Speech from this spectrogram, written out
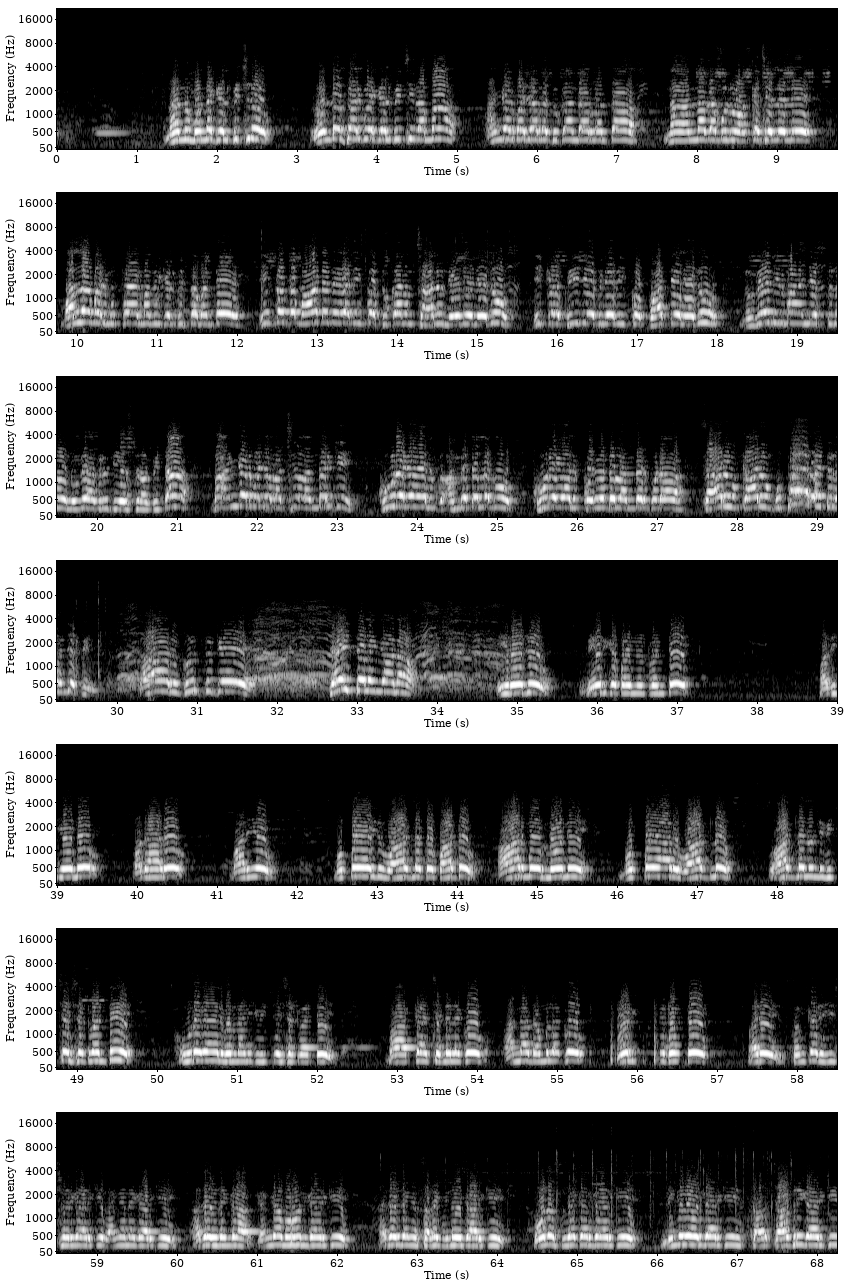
నన్ను మొన్న గెలిపించినావు. రెండోసారి కూడా గెలిపించిరమ్మా. అంగర్ బజార్ల దుకాణదారులంతా నా అన్నదమ్ములు అక్క చెల్లెళ్ళే మళ్ళా మరి ముప్పై ఆరు మందిని గెలిపిస్తామంటే ఇంకొక మాట లేదు ఇంకో దుకాణం చాలు నేనే లేదు ఇక్కడ బీజేపీ లేదు ఇంకో పార్టీ లేదు నువ్వే నిర్మాణం చేస్తున్నావు నువ్వే అభివృద్ధి చేస్తున్నావు బిడ్డ. మా అంగర్ బజార్ వచ్చిన వాళ్ళందరికీ కూరగాయలు అమ్మేటోళ్ళకు కూరగాయలు కొనేటోళ్ళందరూ కూడా సారు కారు ముప్పై ఆరు అంటారు అని చెప్పి. సారు గుర్తుకే. జై తెలంగాణ. ఈరోజు వేదిక పైనటువంటి పదిహేను పదహారు మరియు ముప్పై ఐదు వార్డులతో పాటు ఆర్మూర్లోని ముప్పై ఆరు వార్డులు వార్డుల నుండి విచ్చేసినటువంటి కూరగాయలు కొనడానికి విచ్చేసినటువంటి మా అక్క చెల్లెలకు అన్నదమ్ములకు వేదికటువంటి మరి శంకర్ ఈశ్వర్ గారికి రంగన్న గారికి అదేవిధంగా గంగామోహన్ గారికి అదేవిధంగా సడక్ వినోద్ గారికి పోల సుధాకర్ గారికి లింగగౌడ్ గారికి చౌదరి గారికి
